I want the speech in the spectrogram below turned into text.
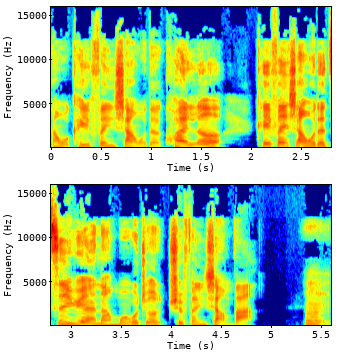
那我可以分享我的快乐，可以分享我的资源，那么我就去分享吧。嗯，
